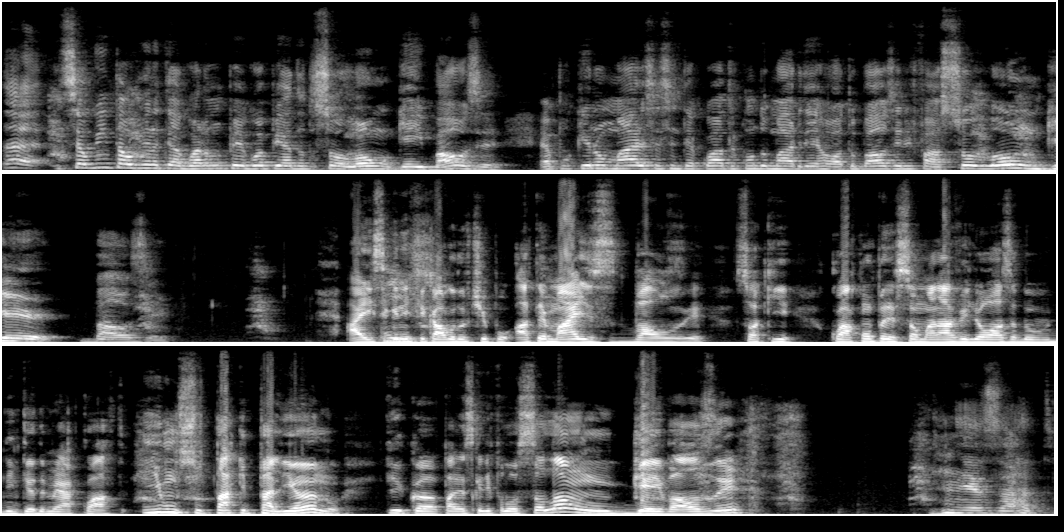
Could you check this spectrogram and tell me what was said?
É, se alguém tá ouvindo até agora não pegou a piada do Solon gay Bowser, é porque no Mario 64, quando o Mario derrota o Bowser, ele fala Solonger Bowser. Aí significa algo do tipo até mais Bowser, só que com a compressão maravilhosa do Nintendo 64 e um sotaque italiano, fica, parece que ele falou Solon Gay Bowser. Exato.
